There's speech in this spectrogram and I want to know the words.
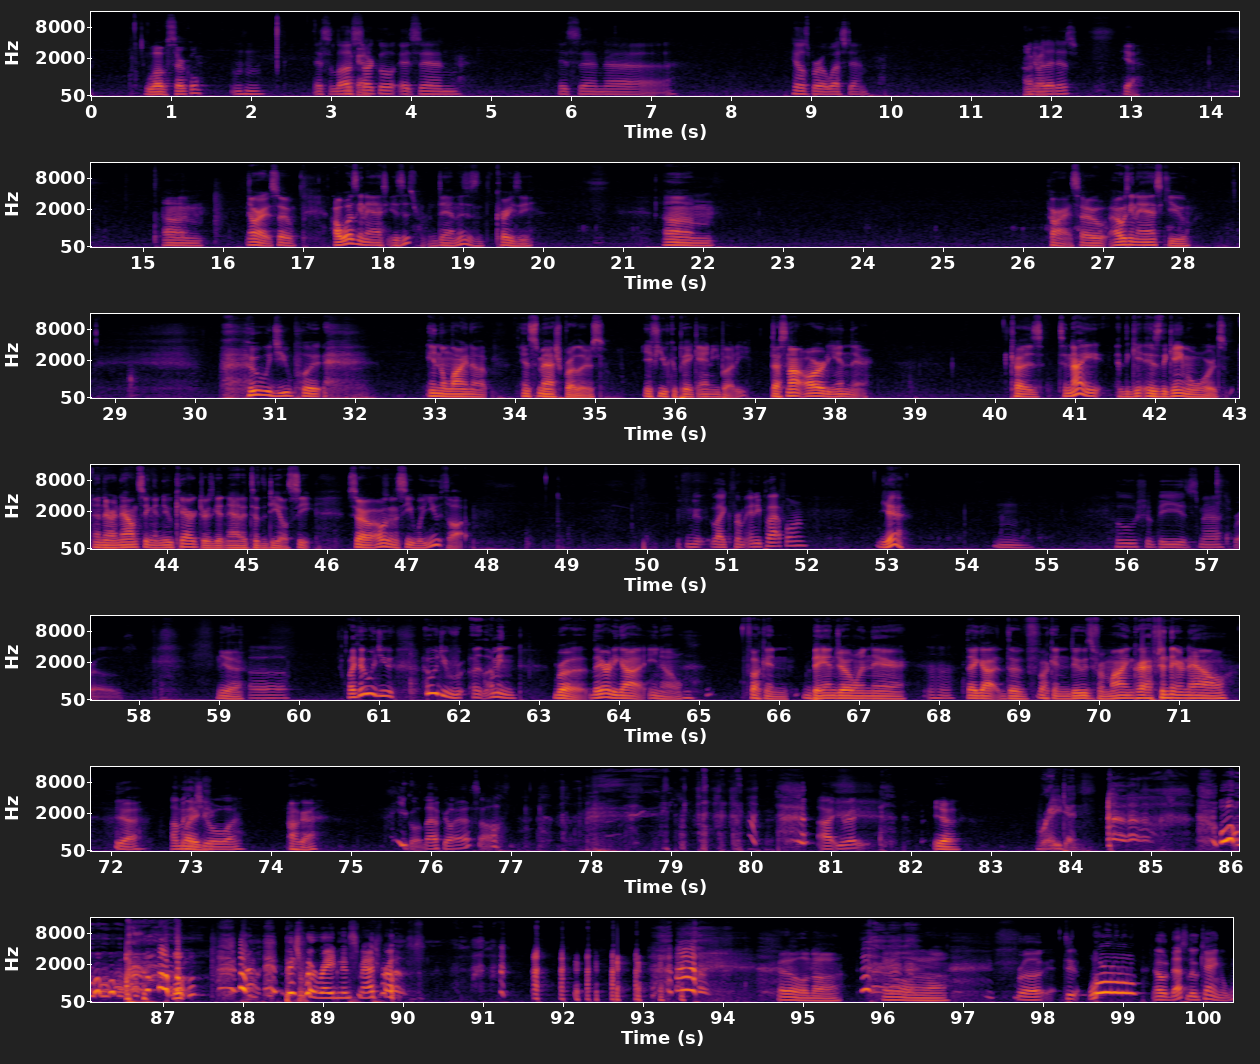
Love Circle. Mm-hmm. It's Love Okay. Circle. It's in. It's in uh, Hillsboro, West End. You know where that is? Yeah. Um. All right. So, I was gonna ask. Is this damn? This is crazy. Um. All right. So I was gonna ask you. Who would you put in the lineup in Smash Brothers if you could pick anybody that's not already in there? Because tonight at the ga- is the Game Awards, and they're announcing a new character is getting added to the DLC. So I was gonna see what you thought. like from any platform. Yeah. Mm. Who should be in Smash Bros? Yeah. Uh, Like who would you who would you uh, I mean, bruh, they already got, you know, fucking banjo in there. Uh-huh. They got the fucking dudes from Minecraft in there now. Yeah. I'm gonna Like- hit you with one. Okay. You gonna laugh your ass off. All right, you ready? Yeah. Raiden. Bitch put Raiden in Smash Bros. Hell no. Hell no. Bro, dude. No, that's Liu Kang.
